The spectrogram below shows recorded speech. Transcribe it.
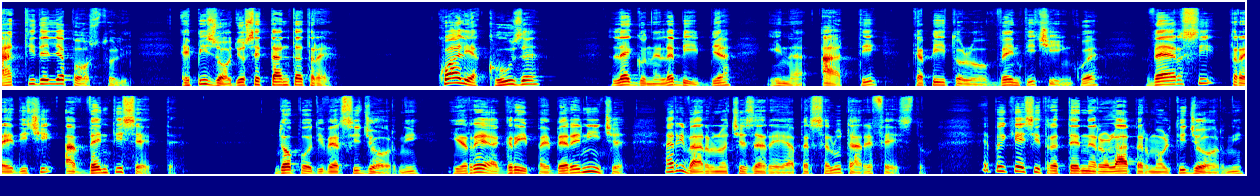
Atti degli Apostoli, episodio 73. Quali accuse? Leggo nella Bibbia, in Atti, capitolo 25, versi 13 a 27. Dopo diversi giorni, il re Agrippa e Berenice arrivarono a Cesarea per salutare Festo, e poiché si trattennero là per molti giorni,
